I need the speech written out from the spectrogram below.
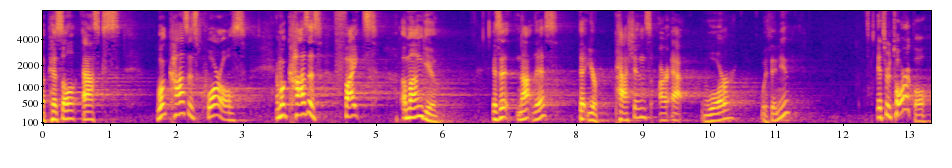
epistle, asks, What causes quarrels and what causes fights among you? Is it not this, that your passions are at war within you? It's rhetorical.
